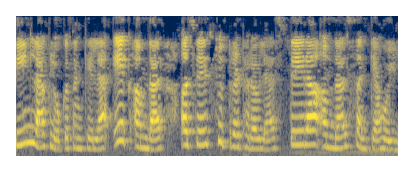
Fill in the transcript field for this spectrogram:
तीन लाख लोकसंख्येला एक आमदार असे सूत्र ठरवल्यास तेरा आमदार संख्या होईल.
